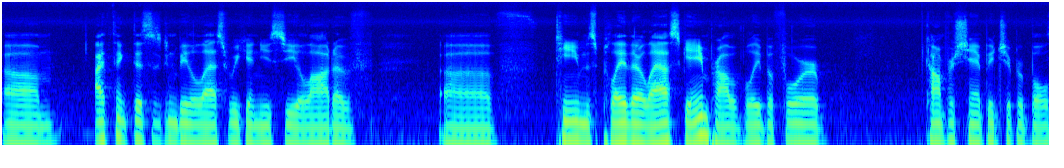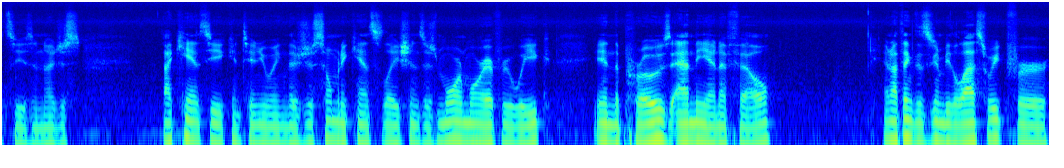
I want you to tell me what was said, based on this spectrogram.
Um, I think this is going to be the last weekend you see a lot of of teams play their last game probably before conference championship or bowl season. I just I can't see it continuing. There's just so many cancellations. There's more and more every week in the pros and the NFL. And I think this is going to be the last week for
